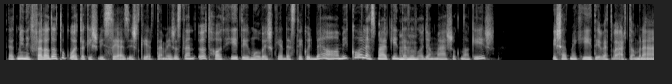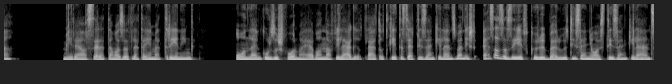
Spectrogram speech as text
Tehát mindig feladatok voltak, és visszajelzést kértem. És aztán 5-6-7 év múlva is kérdezték, hogy Bea, amikor lesz már kint ez az mhm. agyang másoknak is? És hát még 7 évet vártam rá, mire a Szeretem az ötleteimet tréning online kurzus formájában napvilágot látott 2019-ben, és ez az az év körülbelül 18-19,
